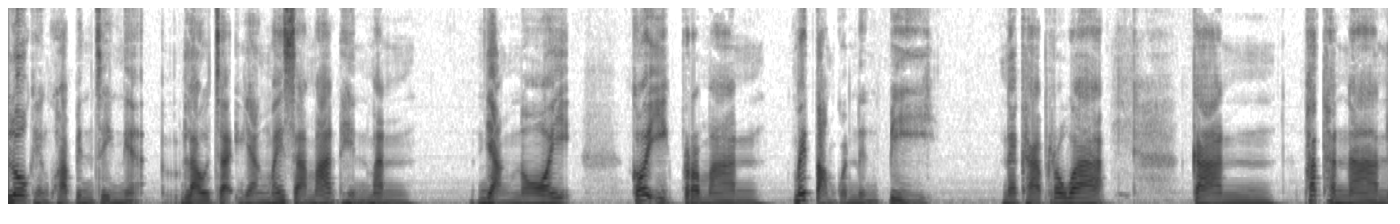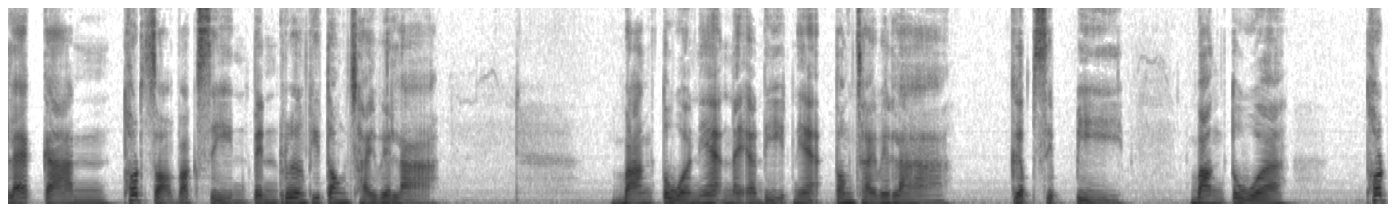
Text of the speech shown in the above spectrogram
โลกแห่งความเป็นจริงเนี่ยเราจะยังไม่สามารถเห็นมันอย่างน้อย ก็อีกประมาณ ไม่ต่ำกว่า 1 ปีนะคะเพราะว่าการพัฒนาและการทดสอบวัคซีนเป็นเรื่องที่ต้องใช้เวลา บางตัวเนี่ยในอดีตเนี่ยต้องใช้เวลาเกือบ 10 ปี บางตัวทด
